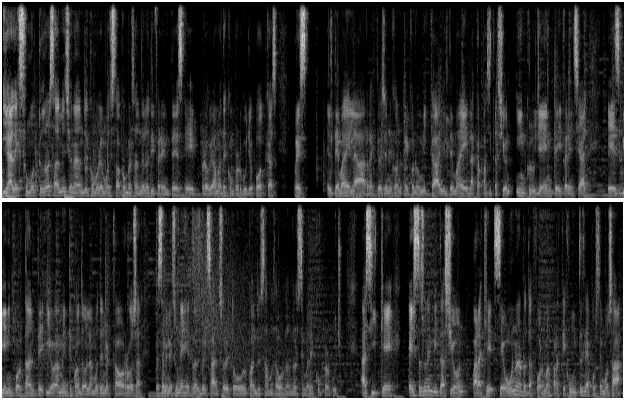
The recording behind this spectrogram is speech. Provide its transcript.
Y Alex, como tú nos estás mencionando y como lo hemos estado conversando en los diferentes eh, programas de Compro Orgullo Podcast, pues el tema de la reactivación económica y el tema de la capacitación incluyente, diferencial, es bien importante y obviamente cuando hablamos del mercado rosa, pues también es un eje transversal, sobre todo cuando estamos abordando los temas de compra orgullo. Así que esta es una invitación para que se unan a la plataforma, para que juntos le apostemos a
